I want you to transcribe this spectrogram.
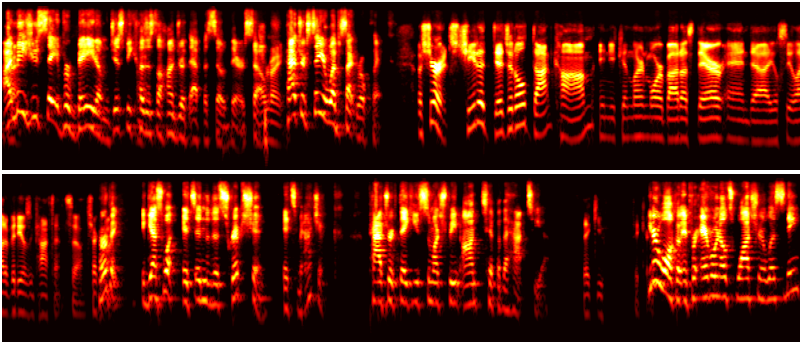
I made you say it verbatim just because it's the 100th episode there. So, right. Patrick, say your website real quick. Uh, sure. It's cheetahdigital.com, and you can learn more about us there, and uh, you'll see a lot of videos and content. So, check out Perfect. And guess what? It's in the description. It's magic. Patrick, thank you so much for being on. Tip of the hat to you. Thank you. Take care. You're welcome. And for everyone else watching or listening,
